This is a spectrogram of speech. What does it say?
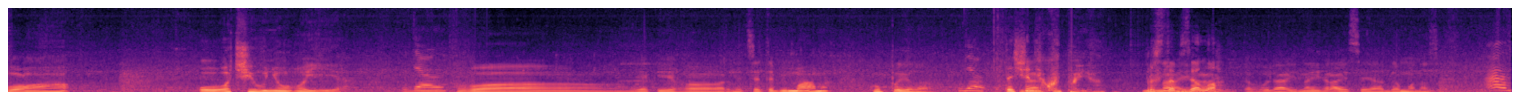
Ва! Очі у нього є. Да. Вау, який гарний. Це тобі мама купила? Да. Та ще Да. не купила. Просто На, взяла. Гуляй, гуляй, наіграйся, я дамо назад. Ам.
